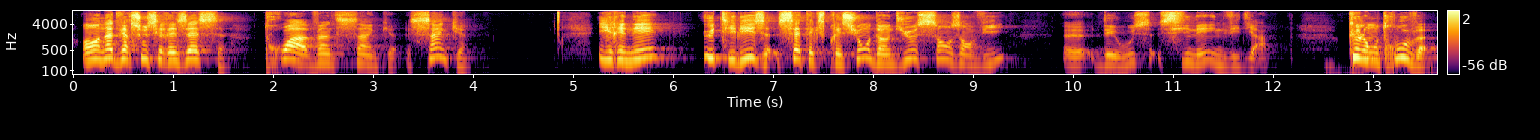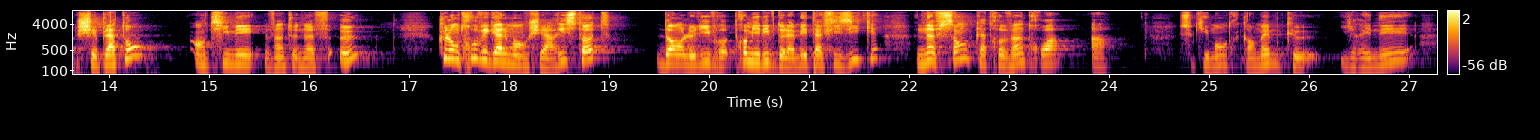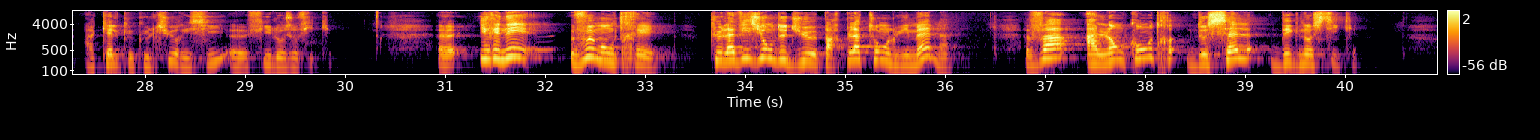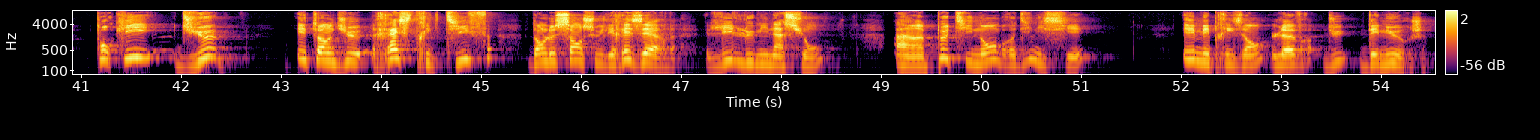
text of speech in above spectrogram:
En Adversus Ereses 3, 25, 5, Irénée utilise cette expression d'un Dieu sans envie, euh, Deus sine invidia, que l'on trouve chez Platon, Antimée 29e, que l'on trouve également chez Aristote, dans le livre, premier livre de la métaphysique, 983a. Ce qui montre quand même que Irénée a quelques cultures ici euh, philosophiques. Euh, Irénée veut montrer que la vision de Dieu par Platon lui-même va à l'encontre de celle des gnostiques, pour qui Dieu est un Dieu restrictif dans le sens où il réserve l'illumination à un petit nombre d'initiés et méprisant l'œuvre du démurge.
